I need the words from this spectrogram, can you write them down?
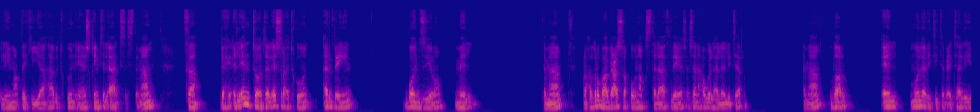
اللي هي معطيك إياها بتكون إيش؟ قيمة ال excess تمام. ف ال n total إيش راح تكون؟ 40.0 mL تمام؟ راح أضربها ب 10 قوة ناقص 3 ليش؟ عشان أحولها للتر تمام؟ ضرب ال molarity تبعتها هي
